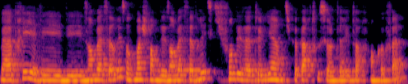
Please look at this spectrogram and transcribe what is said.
Bah Après, il y a des, des, ambassadrices. Donc moi, je forme des ambassadrices qui font des ateliers un petit peu partout sur le territoire francophone.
